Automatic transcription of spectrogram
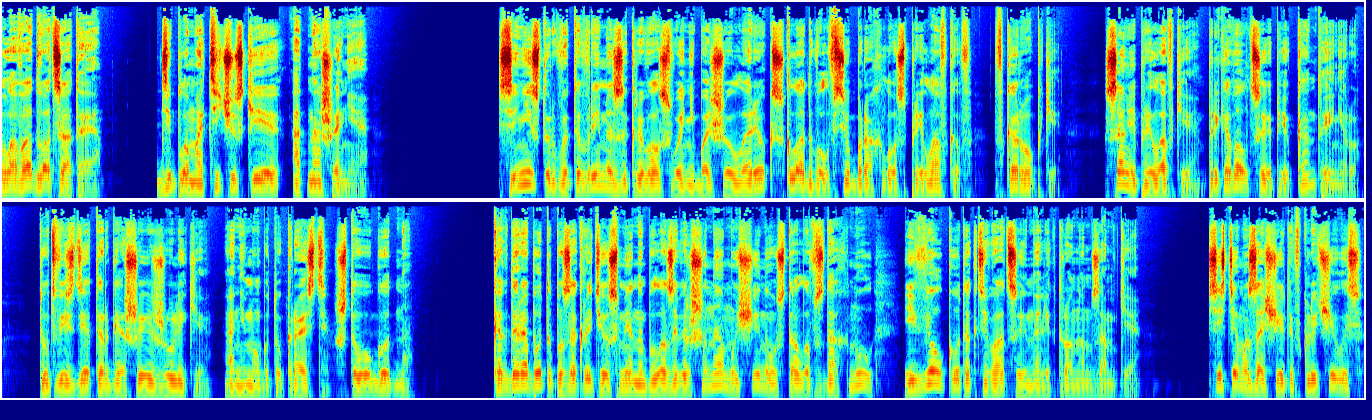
Глава 20. Дипломатические отношения. Синистр в это время закрывал свой небольшой ларек, складывал все барахло с прилавков в коробки. Сами прилавки приковал цепью к контейнеру. Тут везде торгаши и жулики, они могут украсть что угодно. Когда работа по закрытию смены была завершена, мужчина устало вздохнул и ввел код активации на электронном замке. Система защиты включилась,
